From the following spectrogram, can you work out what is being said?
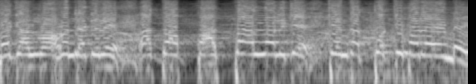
జగన్మోహన్ రెడ్డిని అద్ద పత్తాళ్ళకి కింద తొక్కి పడేయండి.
